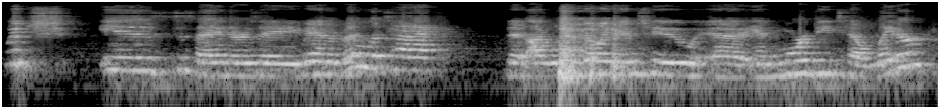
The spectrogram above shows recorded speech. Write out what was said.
Which is to say there's a man-in-the-middle attack that I will be going into uh, in more detail later.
